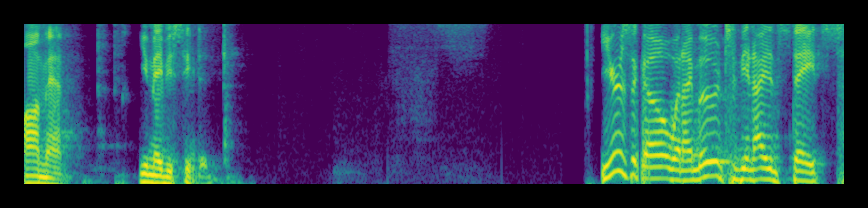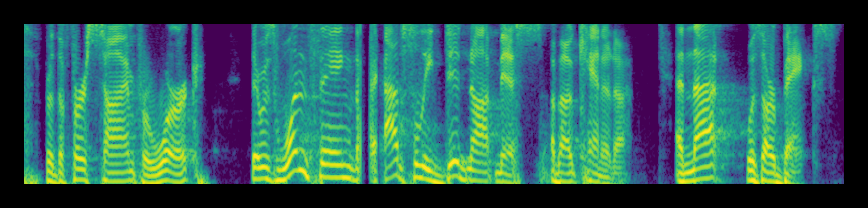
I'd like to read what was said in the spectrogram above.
Amen. You may be seated. Years ago, when I moved to the United States for the first time for work, there was one thing that I absolutely did not miss about Canada, and that was our banks.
